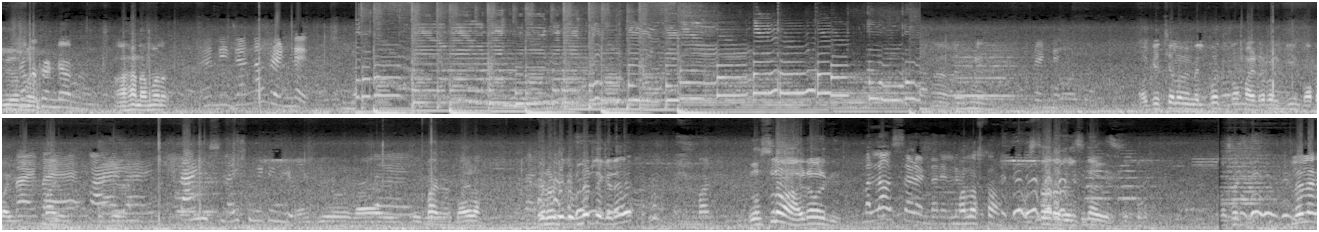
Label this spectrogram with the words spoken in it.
ఇది అబద్ధం. ఫ్రెండే ఉన్నాం ఆహా నమ్మను. నిజంగా ఫ్రెండే ఓకే చలో మేము వెళ్ళిపోతున్నాం హైదరాబాద్కి. బాబాయ్ bye. Bye bye. Bye thanks nice meeting you thank you bye bye రా ఇక్కడ. వస్తున్నావా హైదరాబాద్కి? మళ్ళా వస్తాడంట నేను మళ్ళీ వస్తా. వస్తారా తెలిసిన లే లే,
